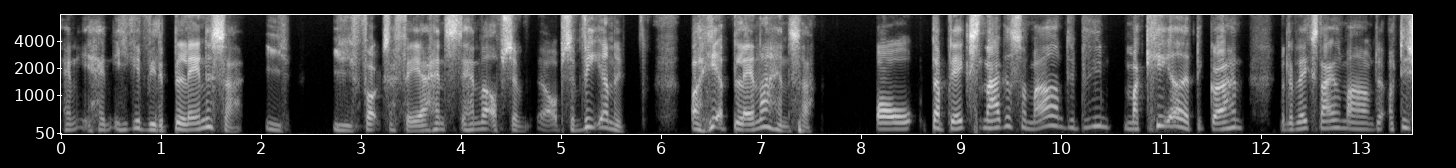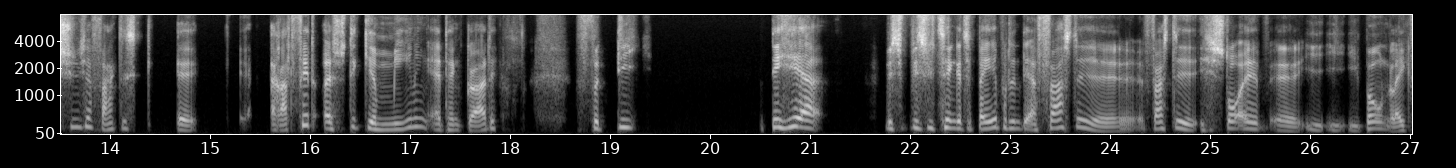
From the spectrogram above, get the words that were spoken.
han, han ikke ville blande sig i i folks affære. Han, han var observ- observerende, og her blander han sig og der bliver ikke snakket så meget om det. Det bliver markeret, at det gør han, men der bliver ikke snakket så meget om det. Og det synes jeg faktisk øh, er ret fedt, og jeg synes, det giver mening, at han gør det. Fordi det her, hvis, hvis vi tænker tilbage på den der første, øh, første historie øh, i, i, i bogen, eller ikke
